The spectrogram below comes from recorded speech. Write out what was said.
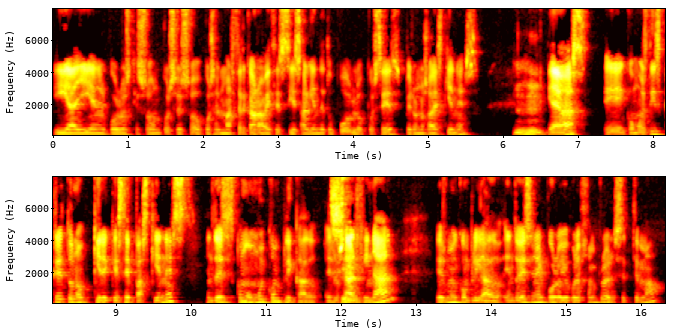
Y ahí en el pueblo es que son, pues eso, pues el más cercano. A veces si es alguien de tu pueblo, pues es, pero no sabes quién es. Ujú. Y además, eh, como es discreto, no quiere que sepas quién es. Entonces es como muy complicado. Es, O Sí. sea, al final es muy complicado. Entonces en el pueblo yo, por ejemplo, en ese tema,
